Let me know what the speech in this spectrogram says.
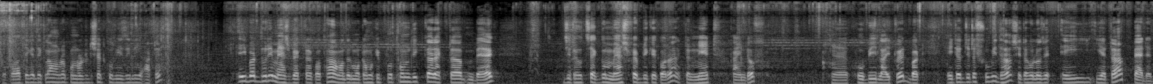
তো পদা থেকে দেখলাম আমরা পনেরোটা টি শার্ট খুব ইজিলি আটে। এইবার ধরি ম্যাশ ব্যাগটার কথা। আমাদের মোটামুটি প্রথম দিককার একটা ব্যাগ যেটা হচ্ছে একদম ম্যাশ ফ্যাব্রিকে করা, একটা নেট কাইন্ড অফ খুবই লাইট ওয়েট বাট এইটার যেটা সুবিধা সেটা হলো যে এই ইয়েটা প্যাডেড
